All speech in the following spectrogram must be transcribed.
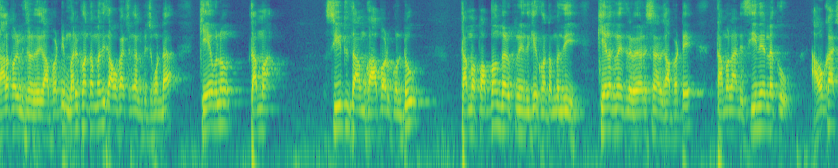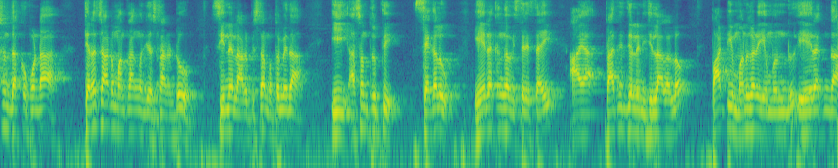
కాలపరిమితి ఉంది కాబట్టి మరికొంతమందికి అవకాశం కల్పించకుండా కేవలం తమ సీటు తాము కాపాడుకుంటూ తమ పబ్బం గడుపుకునేందుకే కొంతమంది కీలక నేతలు వ్యవహరిస్తున్నారు కాబట్టి తమలాంటి సీనియర్లకు అవకాశం దక్కకుండా తెరచాటు మంత్రాంగం చేస్తున్నారంటూ సీనియర్లు ఆరోపిస్తున్నారు. మొత్తం మీద ఈ అసంతృప్తి సెగలు ఏ రకంగా విస్తరిస్తాయి? ఆయా ప్రాతినిధ్యం లేని జిల్లాలలో పార్టీ మనుగడ ఏ ముందు ఏ రకంగా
